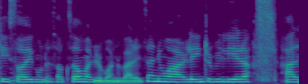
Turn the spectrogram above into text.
केही सहयोग हुनसक्छ भनेर भन्नुभएको रहेछ। अनि उहाँहरूले इन्टरभ्यू लिएर हाल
